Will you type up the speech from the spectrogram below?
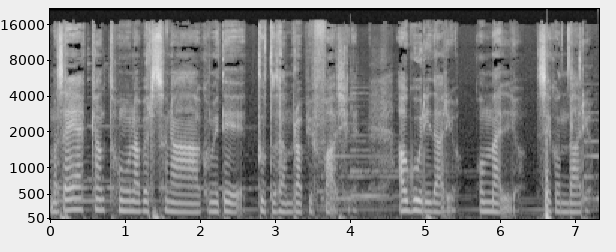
ma se hai accanto una persona come te tutto sembra più facile. Auguri Dario, o meglio, secondario.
